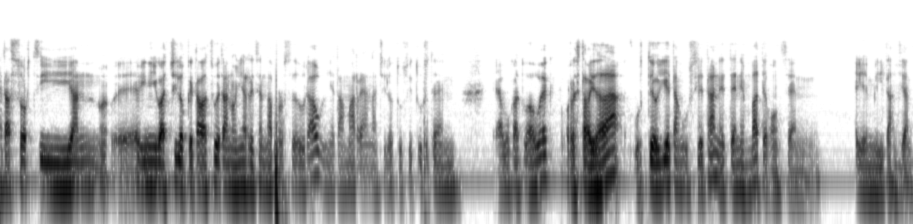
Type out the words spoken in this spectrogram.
eta sortzian eh, egin igo atxiloketa batzuetan oinarritzen da prozedura hau, eta marrean atxilotu zituzten abokatu hauek. Horrezta da, urte horietan guztietan, etenen bat egon zen egin militantzian.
